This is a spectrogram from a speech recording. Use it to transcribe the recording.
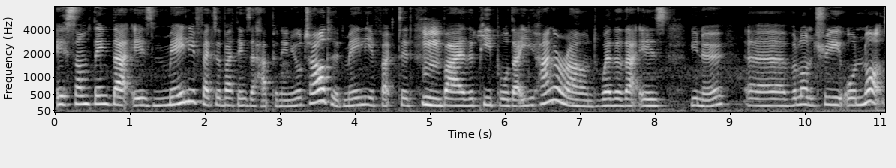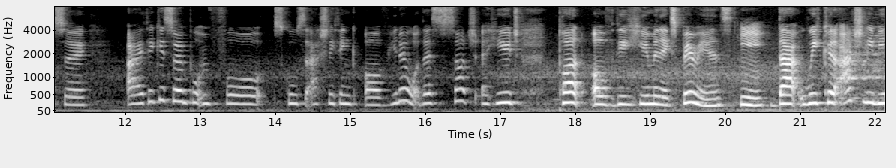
is something that is mainly affected by things that happen in your childhood, mainly affected Mm. by the people that you hang around, whether that is, you know, uh, voluntary or not. So I think it's so important for schools to actually think of, you know what, there's such a huge part of the human experience Mm. that we could actually be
